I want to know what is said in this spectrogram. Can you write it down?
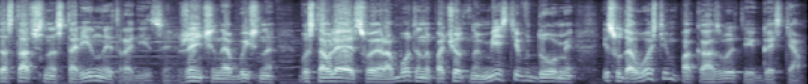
достаточно старинная традиция. Женщины обычно выставляют свои работы на почетном месте в доме и с удовольствием показывают их гостям.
